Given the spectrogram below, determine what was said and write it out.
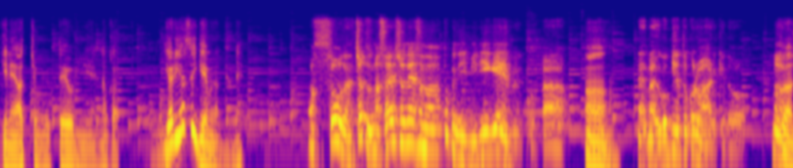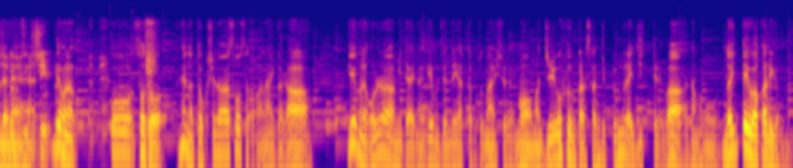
きね、あっちも言ったようにね、なんか、やりやすいゲームなんだよね。まあ、そうだね。ちょっとまあ最初ね、その特にミニゲームとか、うん。まあ動きのところはあるけど、まあ、そうなんだよねでも。こう、そうそう、変な特殊な操作とかないから、ゲーム、俺らみたいなゲーム全然やったことない人でも、まあ、15分から30分ぐらいいじってれば、なんかもう大体わかるような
